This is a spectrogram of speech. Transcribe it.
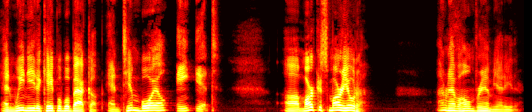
and we need a capable backup. And Tim Boyle ain't it. Uh, Marcus Mariota, I don't have a home for him yet either.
